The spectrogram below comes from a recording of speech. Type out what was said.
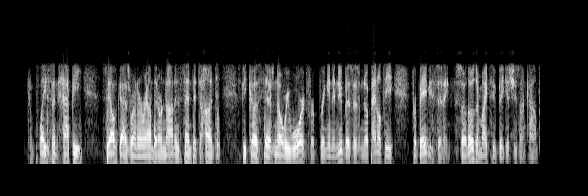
complacent, happy sales guys running around that are not incented to hunt because there's no reward for bringing in new business and no penalty for babysitting. So those are my two big issues on comp.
